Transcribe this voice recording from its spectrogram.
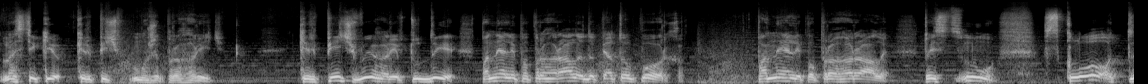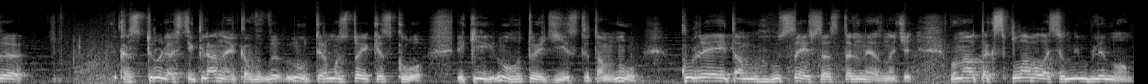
настільки кирпіч може прогоріти. Кирпіч вигорів туди. Панелі попрогорали до п'ятого поверха. Панелі попрогорали. Тобто, ну, скло, от е, каструля стекляна, яка ну, термостойке скло, який ну, готують їсти там, ну, курей, там, гусей, все остальне, значить. Вона так сплавилась одним бліном.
